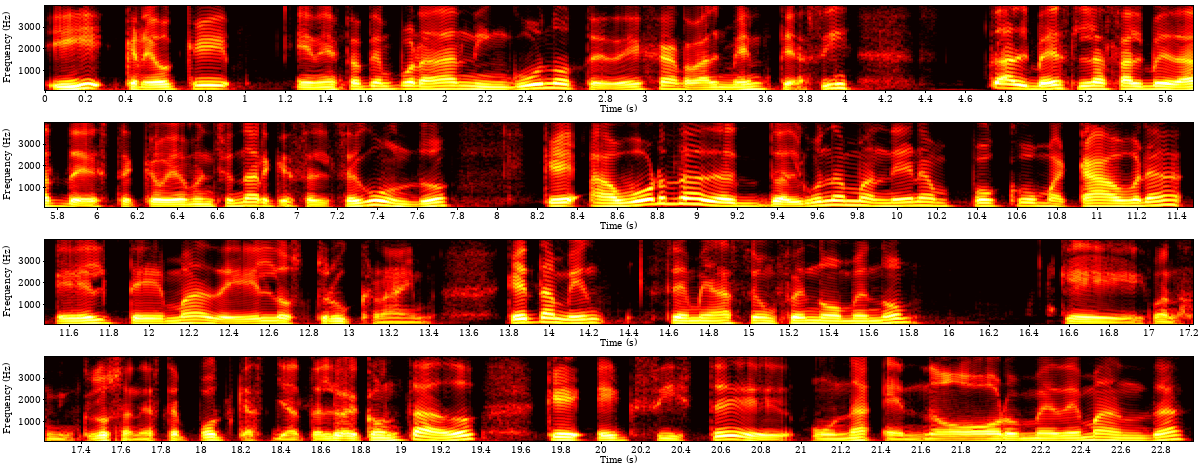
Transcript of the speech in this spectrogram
Y creo que en esta temporada ninguno te deja realmente así. Tal vez la salvedad de este que voy a mencionar, que es el segundo, que aborda de, alguna manera un poco macabra el tema de los true crime, que también se me hace un fenómeno que, bueno, incluso en este podcast ya te lo he contado, que existe una enorme demanda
